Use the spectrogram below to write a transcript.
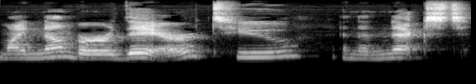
my number there, 2, and then next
